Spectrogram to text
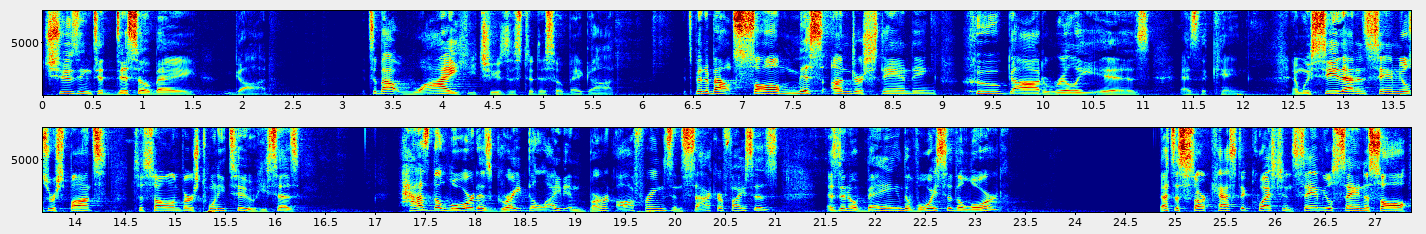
choosing to disobey God. It's about why he chooses to disobey God. It's been about Saul misunderstanding who God really is as the king. And we see that in Samuel's response to Saul in verse 22. He says, Has the Lord as great delight in burnt offerings and sacrifices as in obeying the voice of the Lord? That's a sarcastic question. Samuel's saying to Saul,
